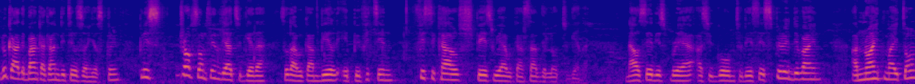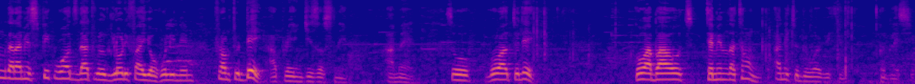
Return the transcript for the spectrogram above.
look at the bank account details on your screen. Please drop something there together so that we can build a befitting physical space where we can serve the Lord together. Now say this prayer as you go home today. Say, Spirit divine, anoint my tongue that I may speak words that will glorify your holy name. From today, I pray in Jesus' name. Amen. So go out today. Go about taming the tongue. I need to be well with you. God bless you.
